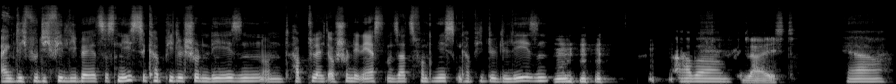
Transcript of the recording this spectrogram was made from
eigentlich würde ich viel lieber jetzt das nächste Kapitel schon lesen und habe vielleicht auch schon den ersten Satz vom nächsten Kapitel gelesen. aber Vielleicht. ja.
